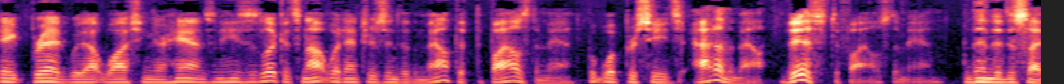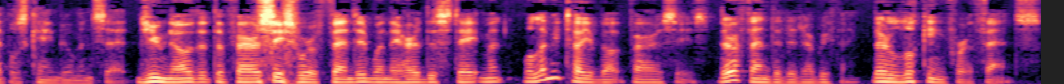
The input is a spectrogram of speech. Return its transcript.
ate bread without washing their hands, and he says, look, it's not what enters into the mouth that defiles the man, but what proceeds out of the mouth. This defiles the man. Then the disciples came to him and said, Do you know that the Pharisees were offended when they heard this statement? Well, let me tell you about Pharisees. They're offended at everything. They're looking for offense.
